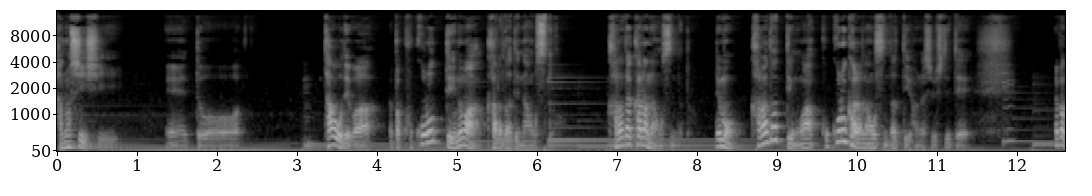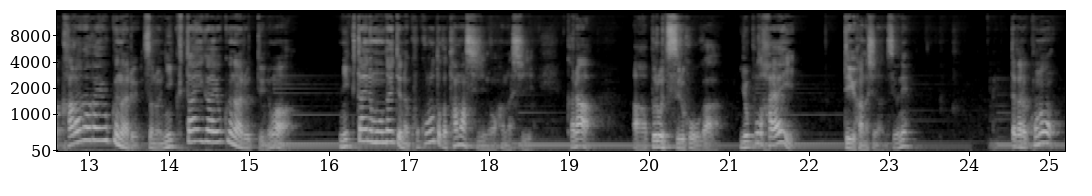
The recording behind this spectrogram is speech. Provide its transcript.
楽しいし、えっ、ー、と、タオでは、やっぱ心っていうのは体で治すと。体から治すんだと。でも、体っていうのは心から治すんだっていう話をしてて、やっぱ体が良くなる、その肉体が良くなるっていうのは、肉体の問題っていうのは心とか魂の話からアプローチする方がよっぽど早いっていう話なんですよね。だからこの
